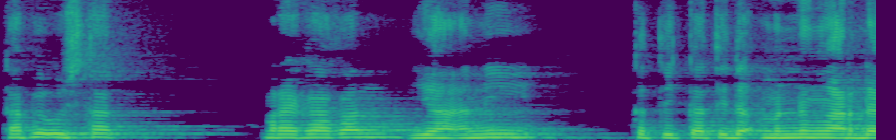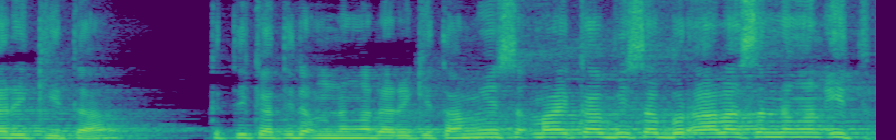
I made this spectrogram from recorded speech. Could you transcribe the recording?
Tapi Ustadz, mereka kan yakni ketika tidak mendengar dari kita, ketika tidak mendengar dari kita, mereka bisa beralasan dengan itu.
